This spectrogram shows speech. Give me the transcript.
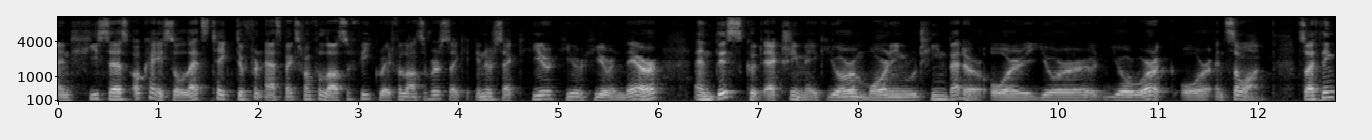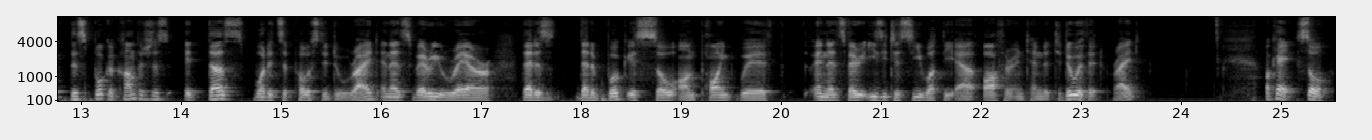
and he says okay so let's take different aspects from philosophy great philosophers like intersect here here here and there and this could actually make your morning routine better or your your work or and so on so I think this book accomplishes it does what it's supposed to do, right? And it's very rare that is that a book is so on point with and it's very easy to see what the author intended to do with it, right? Okay, so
